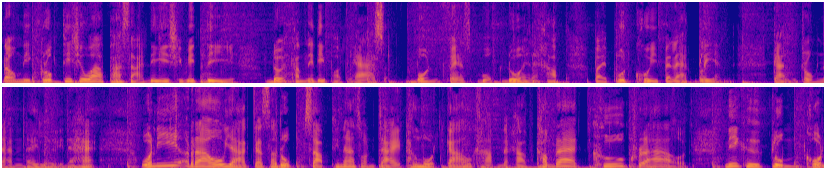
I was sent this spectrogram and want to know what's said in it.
เรามีกลุ่มที่ชื่อว่าภาษาดีชีวิตดี โดยคำนี้ดีพอดแคสต์บน Facebook ด้วยนะครับ ไปพูดคุยไปแลกเปลี่ยนกันตรงนั้นได้เลยนะฮะ วันนี้เราอยากจะสรุปศัพท์ที่น่าสนใจทั้งหมด 9 คำนะครับ คำแรก cool crowd นี่คือกลุ่มคน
